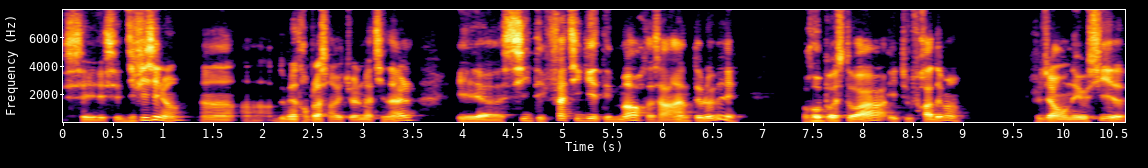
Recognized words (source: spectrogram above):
c'est difficile hein, de mettre en place un rituel matinal. Et euh, si tu es fatigué, tu es mort, ça sert à rien de te lever. Repose-toi et tu le feras demain. Je veux dire, on est aussi euh,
